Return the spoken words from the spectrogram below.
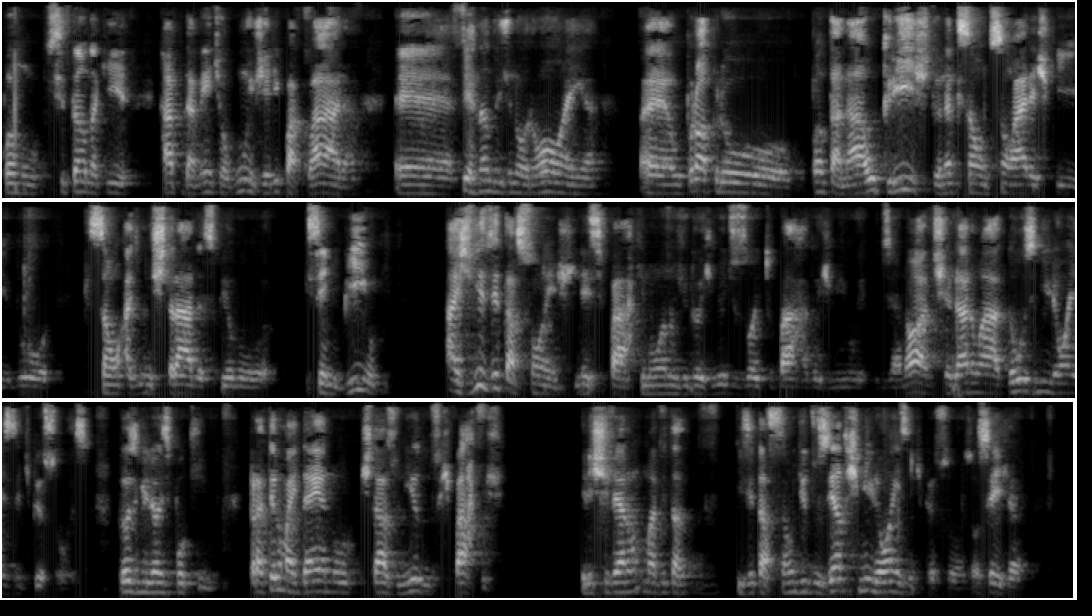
como citando aqui rapidamente alguns, Jericoacoara, é, Fernando de Noronha, é, o próprio Pantanal, o Cristo, né, que são, são áreas que, do, que são administradas pelo ICMBio, as visitações nesse parque no ano de 2018/2019 chegaram a 12 milhões de pessoas, 12 milhões e pouquinho. Para ter uma ideia, nos Estados Unidos, os parques eles tiveram uma visitação de 200 milhões de pessoas, ou seja,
